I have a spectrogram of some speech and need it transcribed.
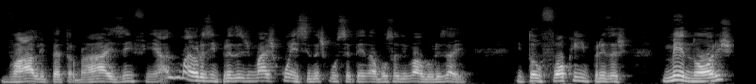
Vale, Petrobras, enfim, as maiores empresas mais conhecidas que você tem na bolsa de valores aí. Então foco em empresas menores,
